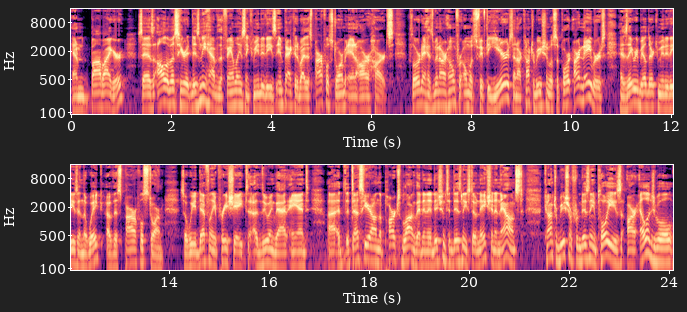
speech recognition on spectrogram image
And Bob Iger says, All of us here at Disney have the families and communities impacted by this powerful storm in our hearts. Florida has been our home for almost 50 years, and our contribution will support our neighbors as they rebuild their communities in the wake of this powerful storm. So we definitely appreciate uh, doing that. And uh, it does here on the Parks blog that in addition to Disney's donation announced, contribution contribution from Disney employees are eligible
